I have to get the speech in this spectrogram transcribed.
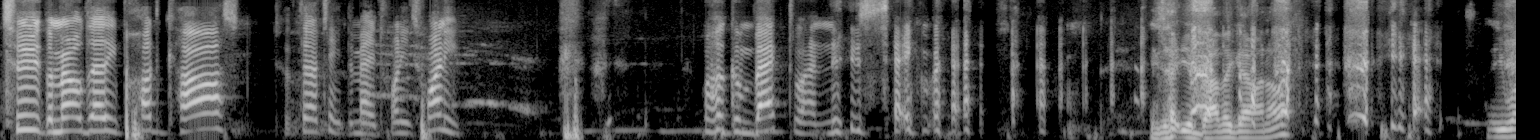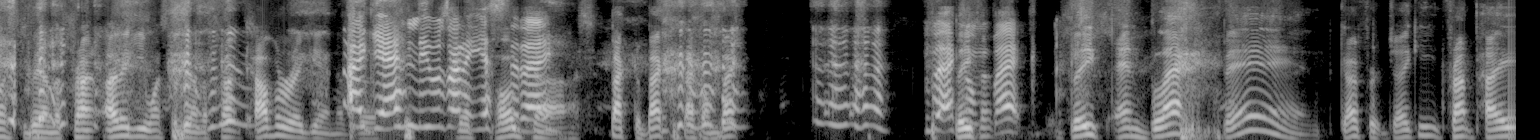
to the Merrill Daily Podcast, to the 13th of May, 2020. Welcome back to our news segment. Is that your brother going off? yeah. He wants to be on the front. I think he wants to be on the front cover again. of the- Again, he was on it yesterday. podcast. Back to back, back on back. back Beef on it. back. Beef and black band. Go for it, Jakey. Front page.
